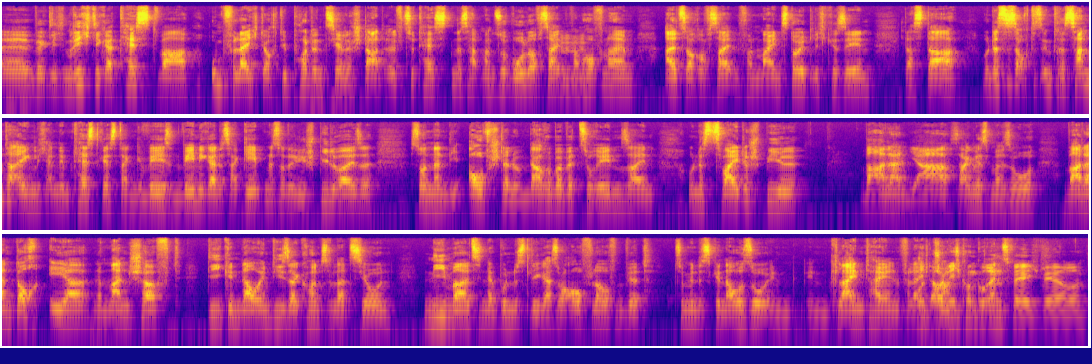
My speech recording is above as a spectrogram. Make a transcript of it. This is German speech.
äh, wirklich ein richtiger Test war, um vielleicht auch die potenzielle Startelf zu testen. Das hat man sowohl auf Seiten mhm. von Hoffenheim als auch auf Seiten von Mainz deutlich gesehen, dass da, und das ist auch das Interessante eigentlich an dem Test gestern gewesen, weniger das Ergebnis oder die Spielweise, sondern die Aufstellung. Darüber wird zu reden sein. Und das zweite Spiel war dann, ja, sagen wir es mal so, war dann doch eher eine Mannschaft, die genau in dieser Konstellation niemals in der Bundesliga so auflaufen wird. Zumindest genauso in, in kleinen Teilen vielleicht. Und auch schon. nicht konkurrenzfähig wäre.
